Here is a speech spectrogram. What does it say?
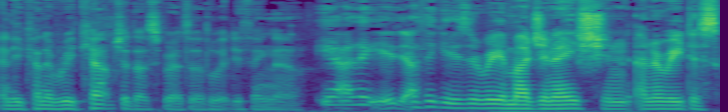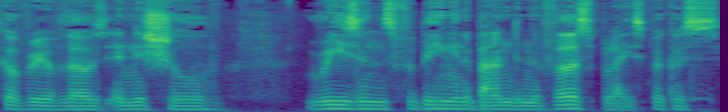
And you kind of recaptured that spirit a little bit. Do you think now? Yeah, I think it, I think it is a reimagination and a rediscovery of those initial reasons for being in a band in the first place. Because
